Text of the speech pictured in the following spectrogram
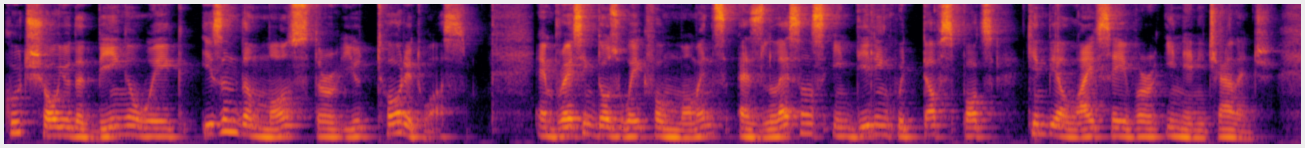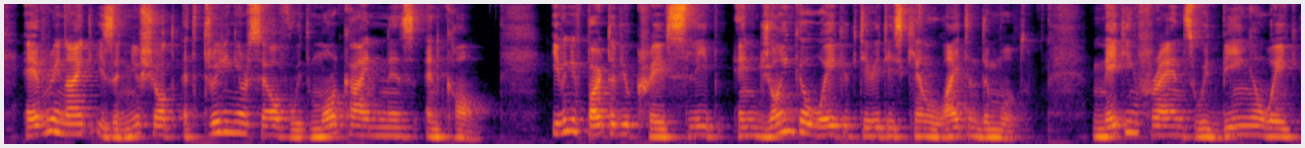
could show you that being awake isn't the monster you thought it was. Embracing those wakeful moments as lessons in dealing with tough spots can be a lifesaver in any challenge. Every night is a new shot at treating yourself with more kindness and calm. Even if part of you craves sleep, enjoying awake activities can lighten the mood. Making friends with being awake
